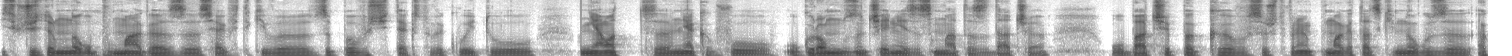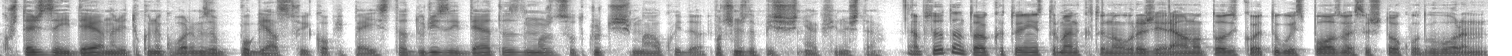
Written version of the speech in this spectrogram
Изключително много помага за всякакви такива запълващи текстове, които нямат някакво огромно значение за самата задача, обаче пък в същото време помагат адски много за, ако щеш за идея, нали, тук не говорим за плагиатство и копипейст, а дори за идеята, за да можеш да се отключиш малко и да почнеш да пишеш някакви неща. Абсолютно, той е като един инструмент, като едно оръжие. Реално този, който го използва е също толкова отговорен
